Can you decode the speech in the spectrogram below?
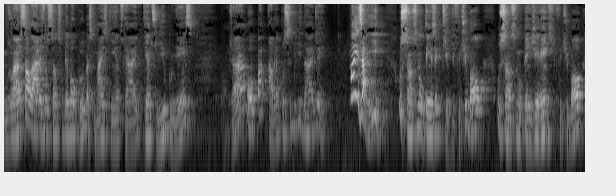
Um dos maiores salários do Santos Futebol Clube, acho que mais de 500, reais, 500 mil por mês. Então já, opa, abre a possibilidade aí. Mas aí, o Santos não tem executivo de futebol, o Santos não tem gerente de futebol,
